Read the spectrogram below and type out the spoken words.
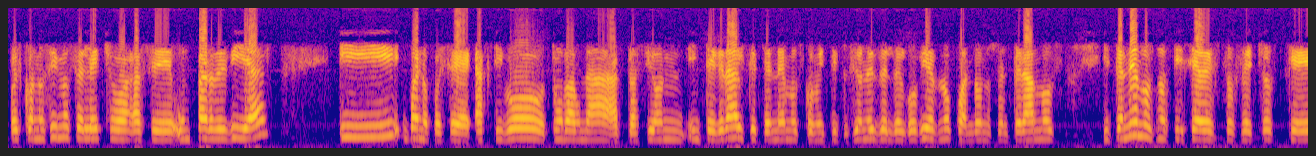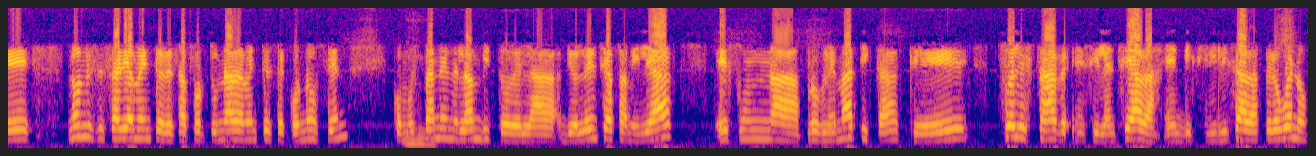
pues conocimos el hecho hace un par de días y bueno, pues se activó toda una actuación integral que tenemos como instituciones del, del gobierno cuando nos enteramos y tenemos noticia de estos hechos que no necesariamente desafortunadamente se conocen, como están en el ámbito de la violencia familiar, es una problemática que suele estar eh, silenciada, invisibilizada, pero bueno,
